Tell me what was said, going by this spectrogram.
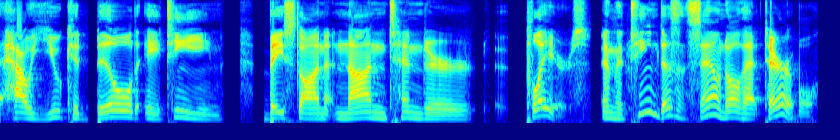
how you could build a team based on non-tender players. And the team doesn't sound all that terrible.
